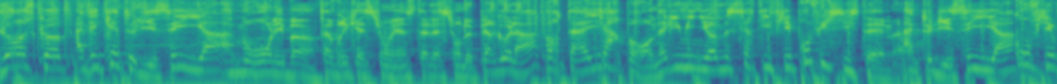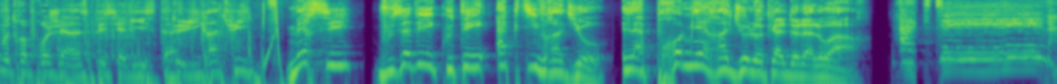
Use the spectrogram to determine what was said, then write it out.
L'horoscope avec Atelier CIA à Moron-les-Bains. Fabrication et installation de pergolas, portails, carport en aluminium certifié Profil Système. Atelier CIA, confiez votre projet à un spécialiste. Devis gratuit. Merci. Vous avez écouté Active Radio, la première radio locale de la Loire. Active.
